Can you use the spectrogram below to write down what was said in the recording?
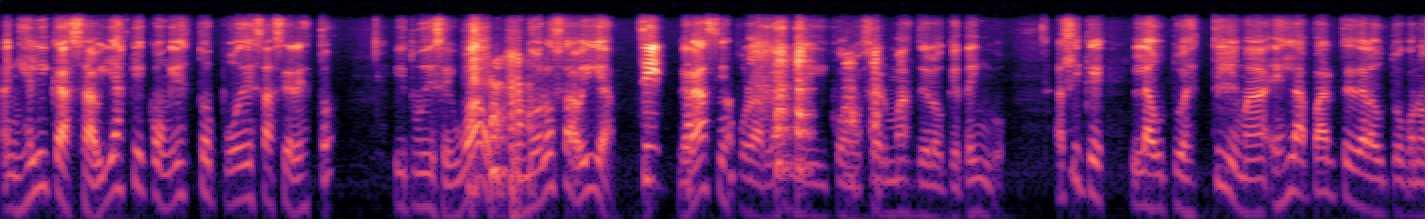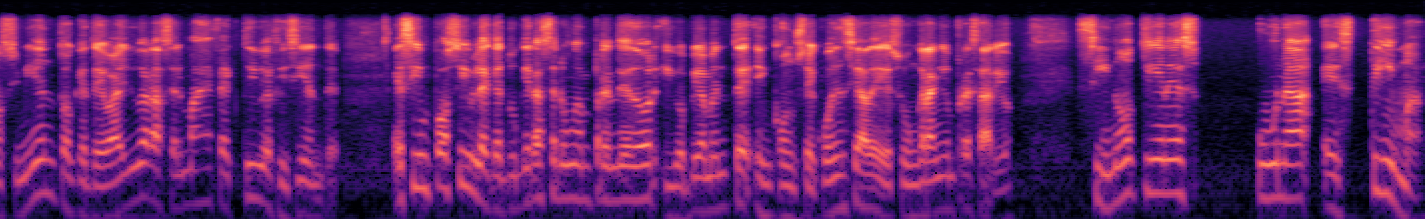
Angélica, ¿sabías que con esto puedes hacer esto? Y tú dices, wow, no lo sabía. Sí. Gracias por hablarme y conocer más de lo que tengo. Así que la autoestima es la parte del autoconocimiento que te va a ayudar a ser más efectivo y eficiente. Es imposible que tú quieras ser un emprendedor y obviamente en consecuencia de eso un gran empresario si no tienes una estima.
